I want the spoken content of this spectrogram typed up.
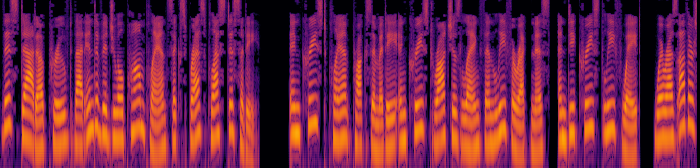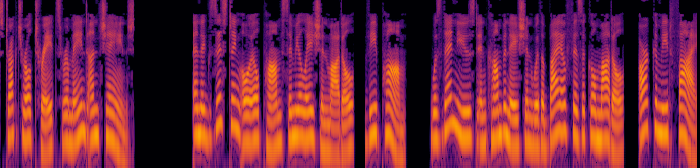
This data proved that individual palm plants express plasticity. Increased plant proximity increased rachis length and leaf erectness, and decreased leaf weight, whereas other structural traits remained unchanged. An existing oil palm simulation model, VPalm, was then used in combination with a biophysical model, Archimede Phi,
